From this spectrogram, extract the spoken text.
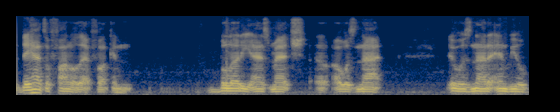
they had to follow that fucking bloody ass match. Uh, I was not. It was not an enviable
